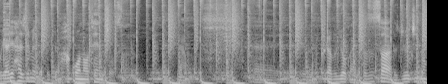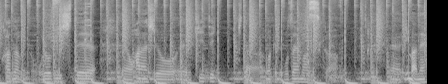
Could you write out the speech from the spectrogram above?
をやり始めた時は箱の店長さんや、えークラブ業界に携わる重鎮の方々をお呼びして、えーお話を、えー聞いてきたわけでございますが、えー今ね、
